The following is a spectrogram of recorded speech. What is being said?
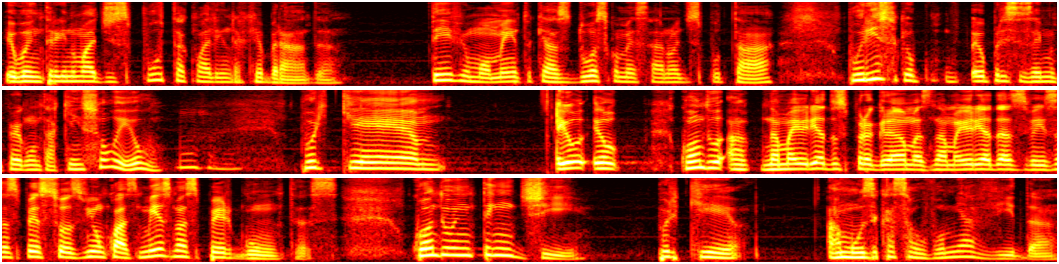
eu entrei numa disputa com a Linda Quebrada. Teve um momento que as duas começaram a disputar. Por isso que eu, eu precisei me perguntar, quem sou eu? Porque eu, eu quando a- na maioria dos programas, na maioria das vezes, as pessoas vinham com as mesmas perguntas. Quando eu entendi, porque a música salvou minha vida.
